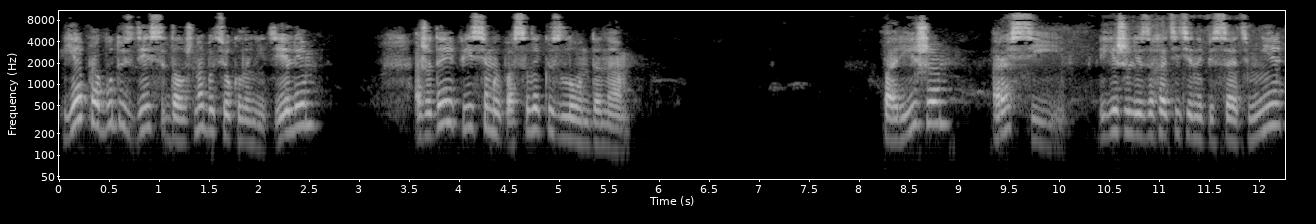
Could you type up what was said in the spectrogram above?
Я пробуду здесь, должно быть, около недели, ожидая писем и посылок из Лондона, Парижа, России. Ежели захотите написать мне,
